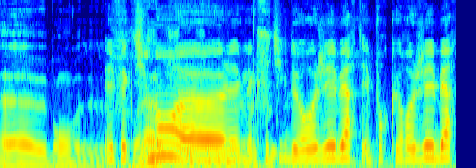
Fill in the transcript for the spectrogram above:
Euh, bon, Effectivement, voilà, je- la, je- la je- critique de Roger Ebert, et pour que Roger Ebert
